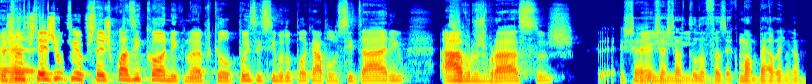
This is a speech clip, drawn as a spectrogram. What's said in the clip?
Mas foi um, uh, festejo, foi um festejo quase icónico, não é? Porque ele põe-se em cima do placar publicitário, abre os braços, já, já está tudo a e- fazer como o Bellingham.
